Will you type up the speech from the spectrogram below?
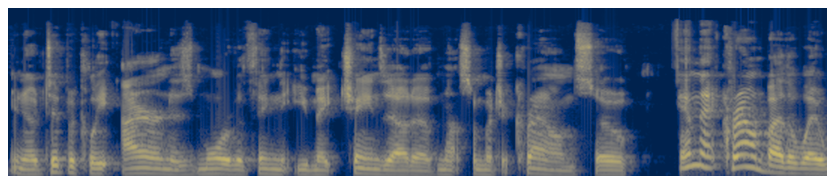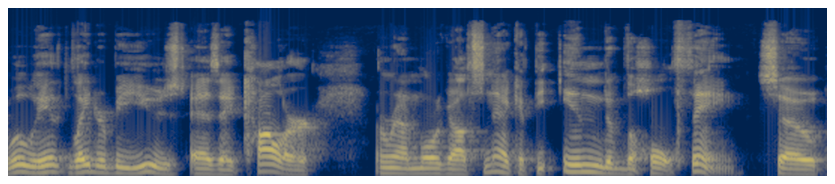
you know, typically iron is more of a thing that you make chains out of, not so much a crown. So, and that crown, by the way, will later be used as a collar around Morgoth's neck at the end of the whole thing. So,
